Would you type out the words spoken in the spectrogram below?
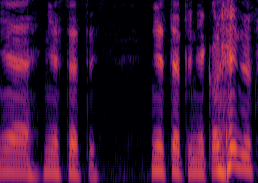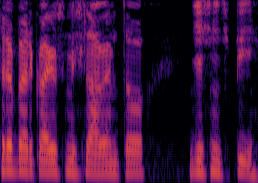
nie, niestety. Niestety nie kolejne sreberko, a już myślałem, to 10 pi.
